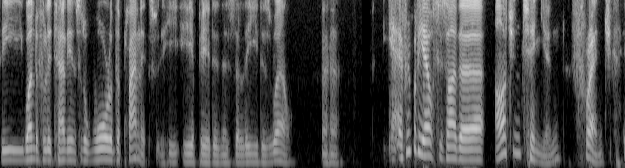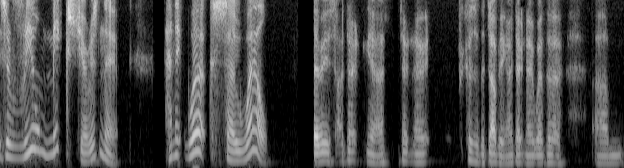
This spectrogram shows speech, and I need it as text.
The wonderful Italian sort of War of the Planets, he, he appeared in as the lead as well uh-huh. yeah, everybody else is either Argentinian, French. It's a real mixture, isn't it? And it works so well. there is. I don't. Yeah, I don't know because of the dubbing. I don't know whether um,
